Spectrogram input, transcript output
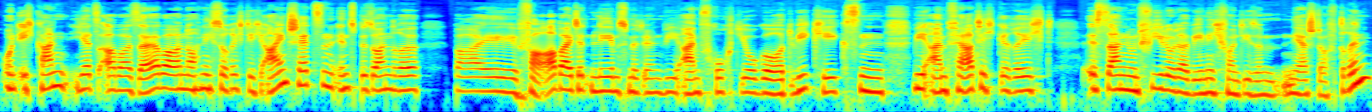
Und ich kann jetzt aber selber noch nicht so richtig einschätzen, insbesondere bei verarbeiteten Lebensmitteln wie einem Fruchtjoghurt, wie Keksen, wie einem Fertiggericht, ist da nun viel oder wenig von diesem Nährstoff drin.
